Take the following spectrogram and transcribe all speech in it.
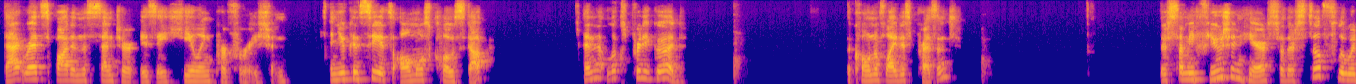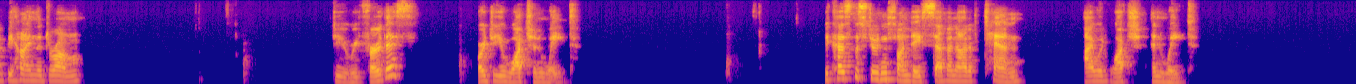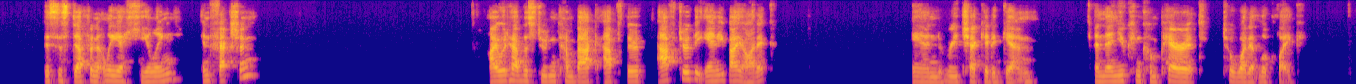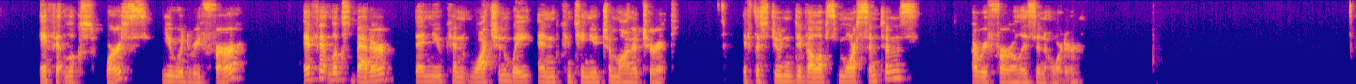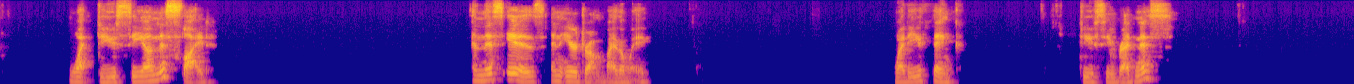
That red spot in the center is a healing perforation. And you can see it's almost closed up. And it looks pretty good. The cone of light is present. There's some effusion here, so there's still fluid behind the drum. Do you refer this or do you watch and wait? Because the students on day seven out of 10, I would watch and wait. This is definitely a healing infection. I would have the student come back after, after the antibiotic and recheck it again. And then you can compare it to what it looked like. If it looks worse, you would refer. If it looks better, then you can watch and wait and continue to monitor it. If the student develops more symptoms, a referral is in order. What do you see on this slide? And this is an eardrum, by the way. What do you think? Do you see redness?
